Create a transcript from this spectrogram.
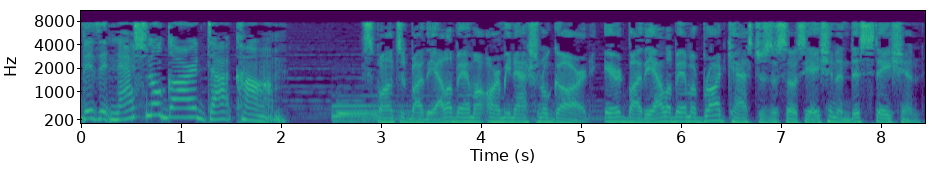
Visit NationalGuard.com. Sponsored by the Alabama Army National Guard. Aired by the Alabama Broadcasters Association and this station.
